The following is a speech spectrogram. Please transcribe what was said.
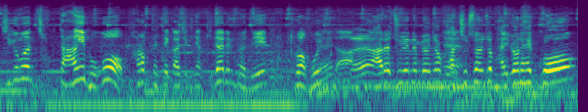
지금은 적당히 보고 발업 될 때까지 그냥 기다리는 편이 좋아 보입니다. 네, 아래 쪽에 있는 병력 네. 관측선을 좀 발견했고.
